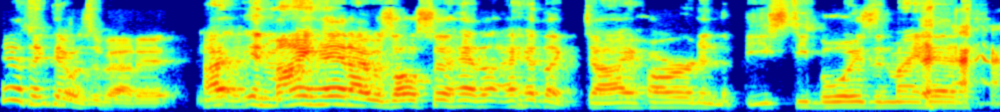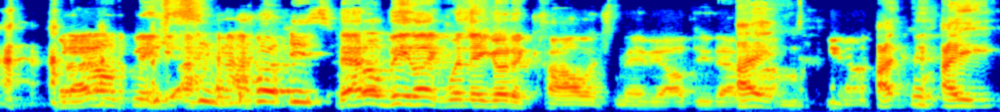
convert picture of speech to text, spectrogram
Yeah, I think that was about it. I, in my head, I was also had I had like Die Hard and the Beastie Boys in my head, but I don't think that'll be like when they go to college. Maybe I'll do that. I- one, you know? I, I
